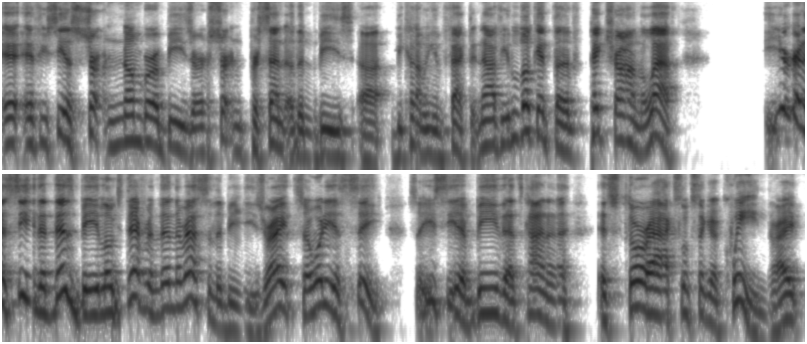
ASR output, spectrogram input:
if you see a certain number of bees or a certain percent of the bees uh, becoming infected. Now, if you look at the picture on the left, you're going to see that this bee looks different than the rest of the bees, right? So what do you see? So you see a bee that's kind of its thorax looks like a queen, right?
